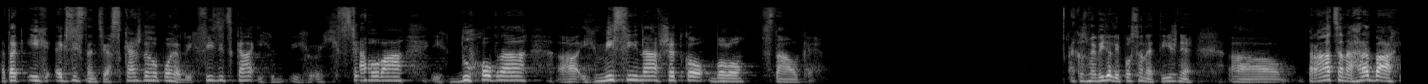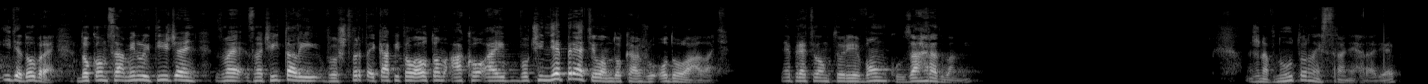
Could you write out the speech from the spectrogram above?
A tak ich existencia z každého pohľadu, ich fyzická, ich, ich, ich vzťahová, ich duchovná, a ich misijná, všetko bolo v stávke. Ako sme videli posledné týždne, práca na hradbách ide dobre. Dokonca minulý týždeň sme, sme čítali v 4. kapitole o tom, ako aj voči nepriateľom dokážu odolávať. Nepriateľom, ktorý je vonku, za hradbami. Že na vnútornej strane hradeb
